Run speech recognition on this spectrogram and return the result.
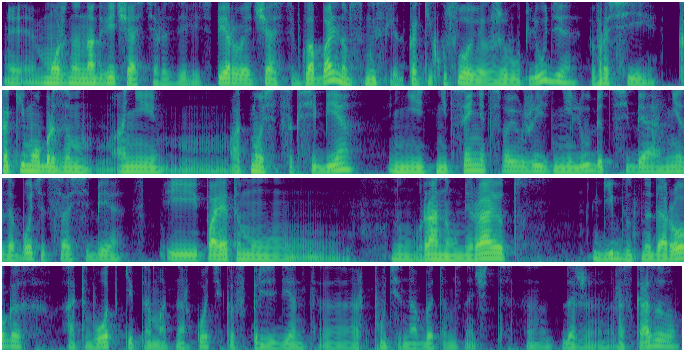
можно на две части разделить. Первая часть в глобальном смысле, в каких условиях живут люди в России, каким образом они относятся к себе, не, не ценят свою жизнь, не любят себя, не заботятся о себе. И поэтому ну, рано умирают, гибнут на дорогах от водки, там, от наркотиков. Президент э, Путин об этом, значит, э, даже рассказывал.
